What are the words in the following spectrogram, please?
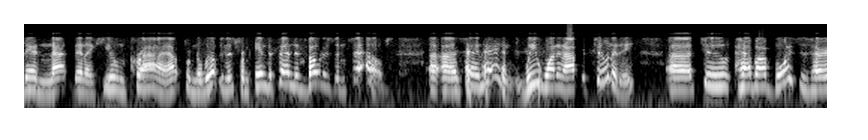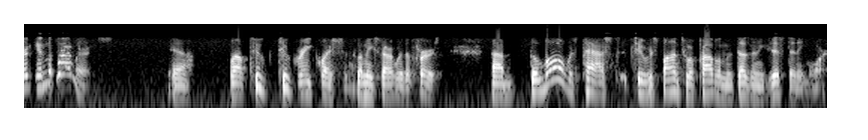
there not been a human cry out from the wilderness from independent voters themselves uh, uh, saying, "Hey, we want an opportunity uh, to have our voices heard in the primaries"? Yeah. Well, two two great questions. Let me start with the first. Um, the law was passed to respond to a problem that doesn't exist anymore.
